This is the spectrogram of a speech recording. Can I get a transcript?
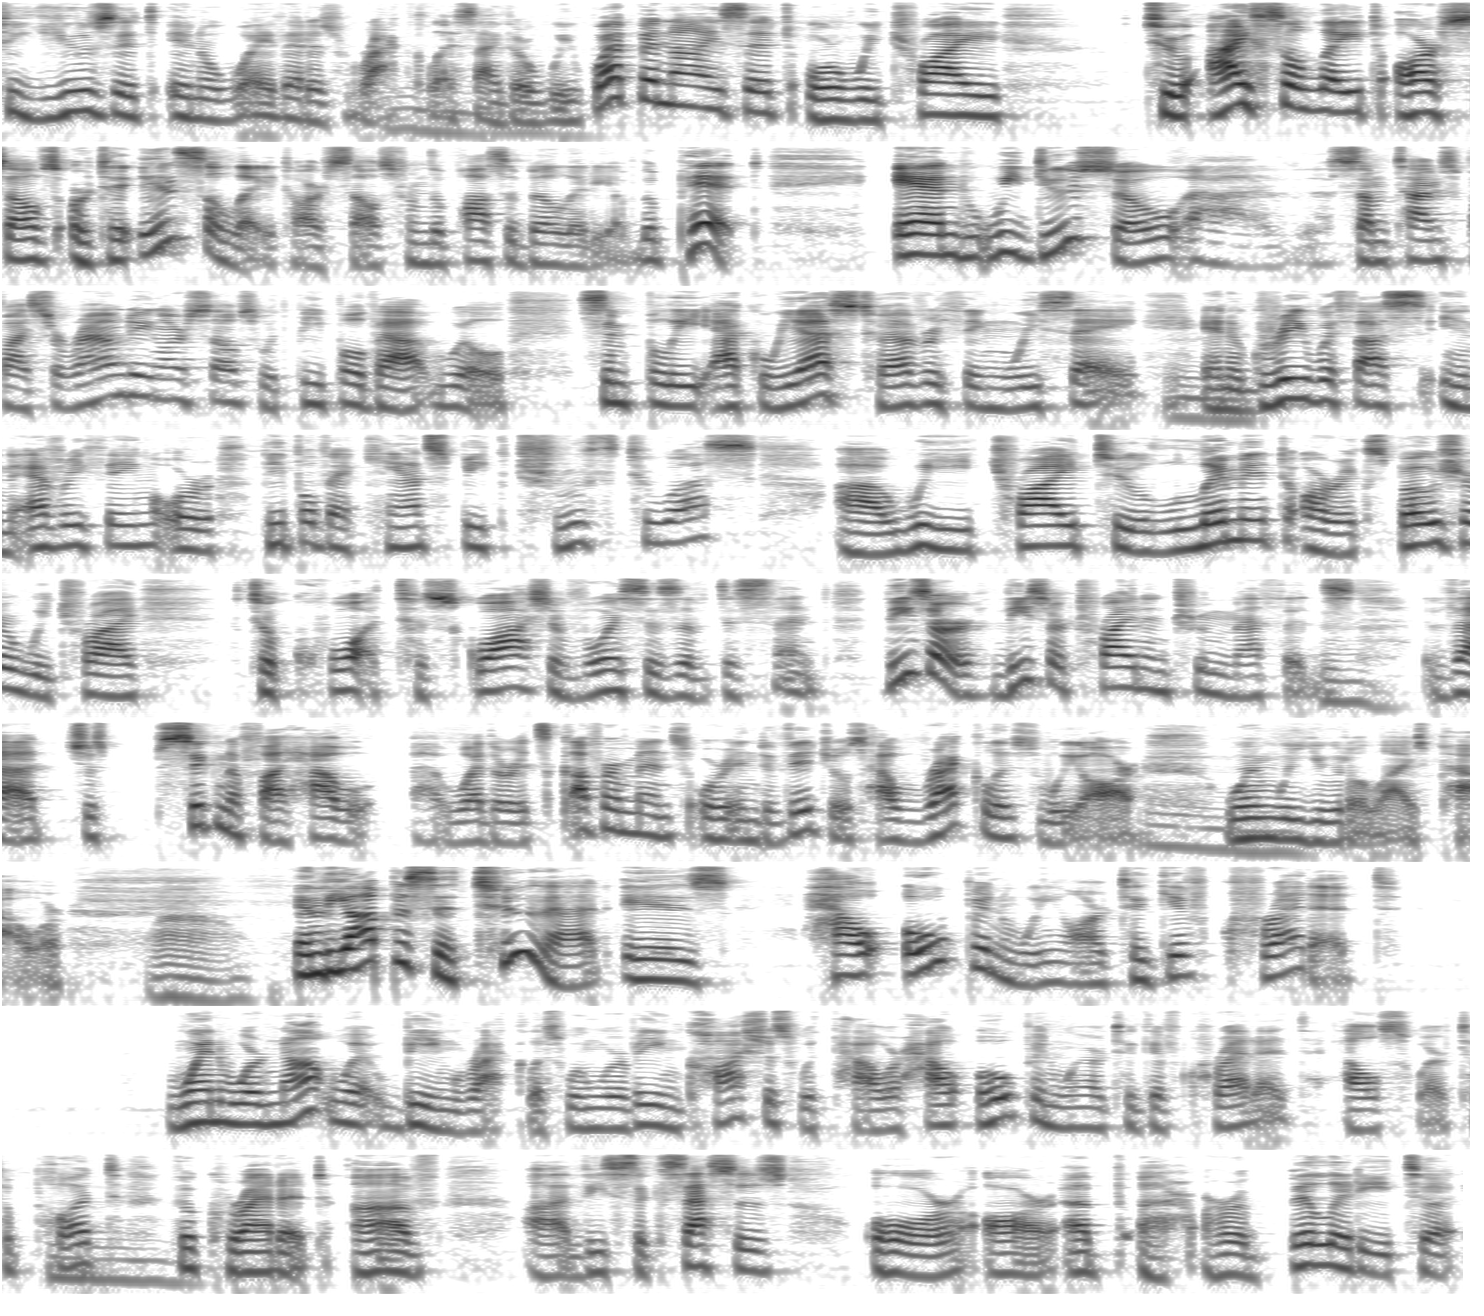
use it in a way that is reckless. Mm. Either we weaponize it or we try to isolate ourselves or to insulate ourselves from the possibility of the pit. And we do so. Uh, sometimes by surrounding ourselves with people that will simply acquiesce to everything we say mm. and agree with us in everything, or people that can't speak truth to us. Uh, we try to limit our exposure. We try to qu- to squash voices of dissent. These are these are tried and true methods mm. that just signify how uh, whether it's governments or individuals, how reckless we are mm. when we utilize power. Wow. And the opposite to that is how open we are to give credit when we're not being reckless, when we're being cautious with power, how open we are to give credit elsewhere, to put mm. the credit of uh, these successes or our, uh, our ability to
